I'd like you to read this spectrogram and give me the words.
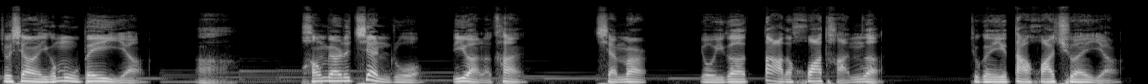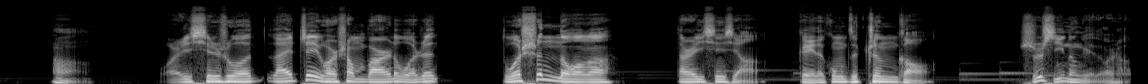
就像一个墓碑一样。啊旁边的建筑离远了看，前面有一个大的花坛子，就跟一个大花圈一样。啊我一心说，来这块儿上班的我这多瘆得慌啊！但是一心想，给的工资真高，实习能给多少？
